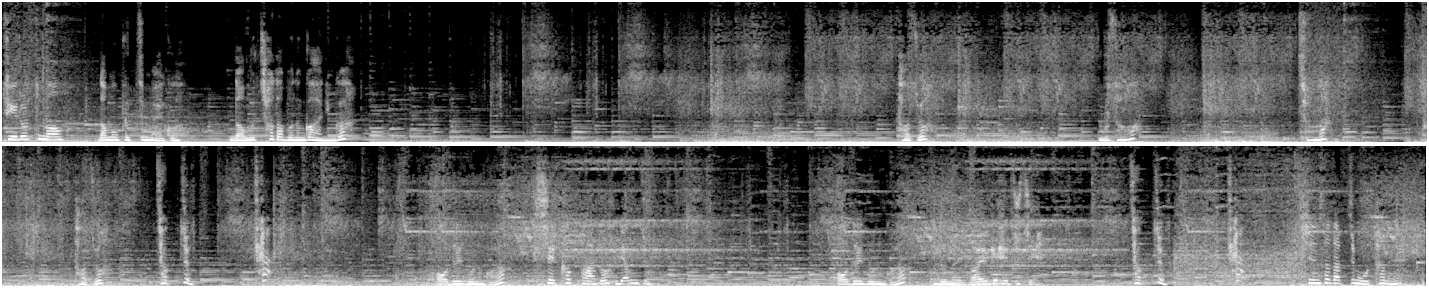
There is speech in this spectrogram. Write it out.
뒤로 숨어. 너무 붙지 말고. 너무 쳐다보는 거 아닌가? 더 줘? 무서워? 좋아? 더 줘? 적중! 차! 어딜 보는 거야? 실컷 봐도 명중! 어딜 보는 거야? 눈을 멀게 해주지. 적중! 차! 신사답지 못하네.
